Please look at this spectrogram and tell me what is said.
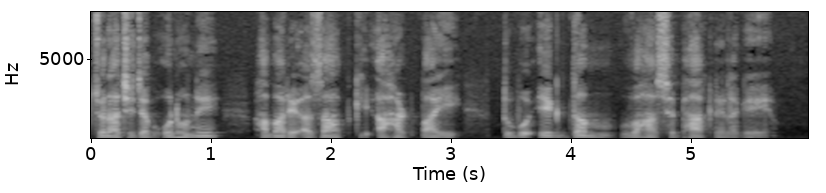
چنانچہ جب انہوں نے ہمارے عذاب کی آہٹ پائی تو وہ ایک دم وہاں سے بھاگنے لگے۔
